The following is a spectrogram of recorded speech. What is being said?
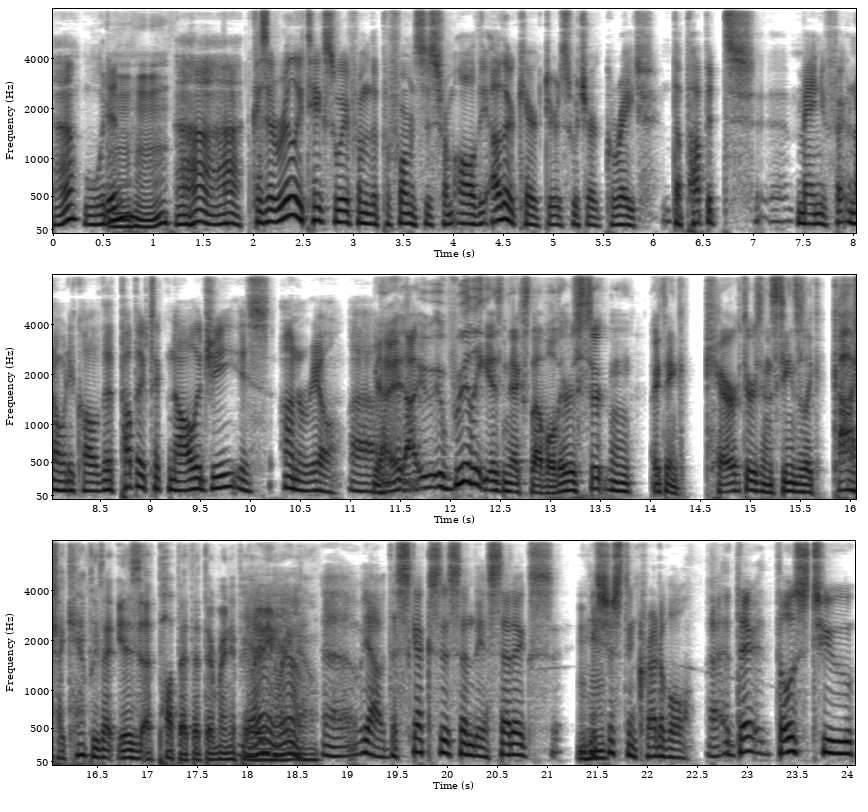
Huh? Wooden? hmm Uh huh. Uh-huh. Because it really takes away from the performances from all the other characters, which are great. The puppet manufacture, no, what do you call it? The puppet technology is unreal. Um, Yeah, it, I- it really is next level. There is certain, I think, characters and scenes like, gosh, I can't believe that is a puppet that they're manipulating right now. Uh, yeah, the skeksis and the mystics, Mhm. it's just incredible. Uh, those two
